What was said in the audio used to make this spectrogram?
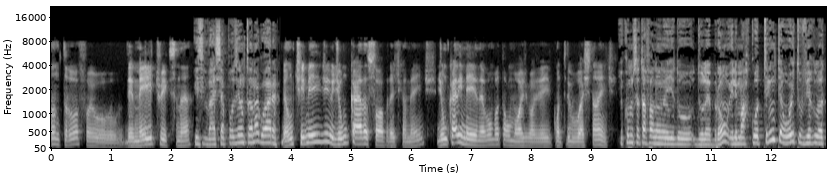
entrou foi o The Matrix, né? E vai se aposentando agora. É um time aí de, de um cara só, praticamente. De um cara e meio, né? Vamos botar o Mosgov aí, ele contribui bastante. E como você tá falando aí do, do LeBron, ele marcou 38,3%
